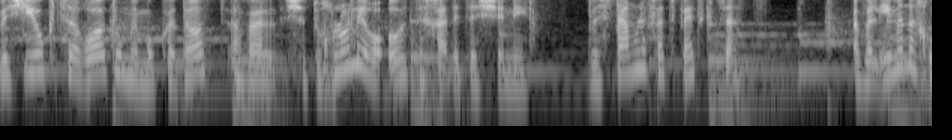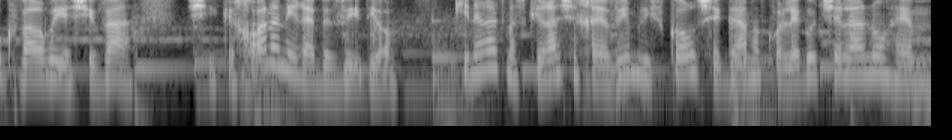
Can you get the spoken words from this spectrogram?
ושיהיו קצרות וממוקדות, אבל שתוכלו לראות אחד את השני. וסתם לפטפט קצת. אבל אם אנחנו כבר בישיבה, שהיא ככל הנראה בווידאו, כנרת מזכירה שחייבים לזכור שגם הקולגות שלנו הם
